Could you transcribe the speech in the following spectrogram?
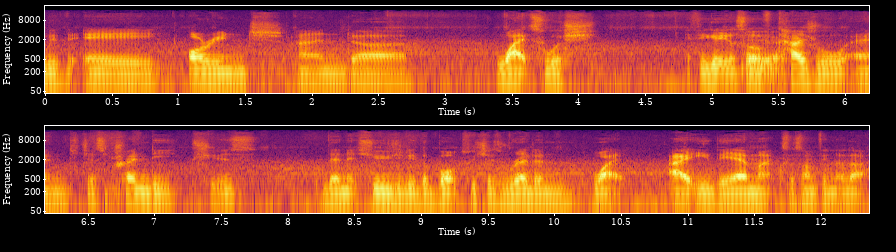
with a orange and uh, white swoosh. If you get yourself Yeah. casual and just trendy shoes, then it's usually the box which is red and white, i.e. the Air Max or something like that.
